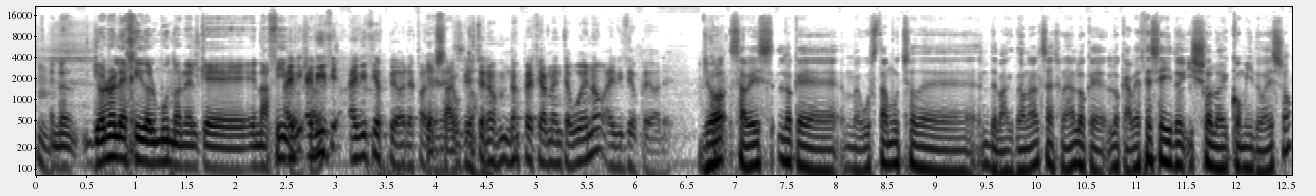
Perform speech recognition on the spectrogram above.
en el- yo no he elegido el mundo en el que he nacido. Hay, vicios peores para tener, aunque este no, no especialmente bueno, hay vicios peores. Yo, ¿sabéis lo que me gusta mucho de, de McDonald's en general? Lo que, lo que a veces he ido y solo he comido eso,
